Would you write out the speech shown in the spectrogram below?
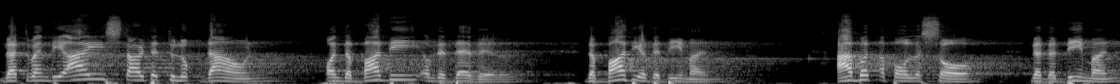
that when the eyes started to look down on the body of the devil, the body of the demon, Abbot Apollos saw that the demon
